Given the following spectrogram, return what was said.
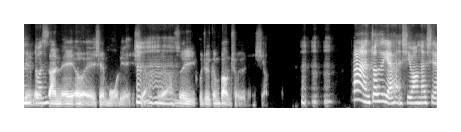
面的三 A 二 A 先磨练一下，对啊，所以我觉得跟棒球有点像。嗯嗯嗯，当然就是也很希望那些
